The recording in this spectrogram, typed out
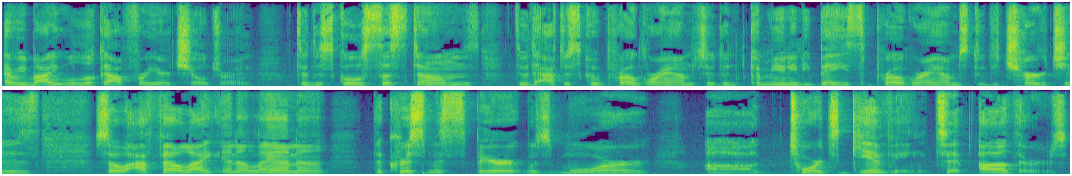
everybody will look out for your children through the school systems, through the after school programs, through the community based programs, through the churches. So I felt like in Atlanta, the Christmas spirit was more uh, towards giving to others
